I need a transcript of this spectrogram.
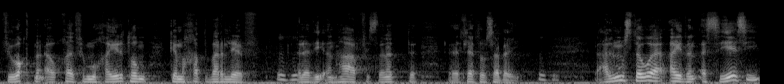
في وقت من الاوقات في مخيلتهم كما خط بارليف الذي أنهار في سنة 73 على المستوى أيضا السياسي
